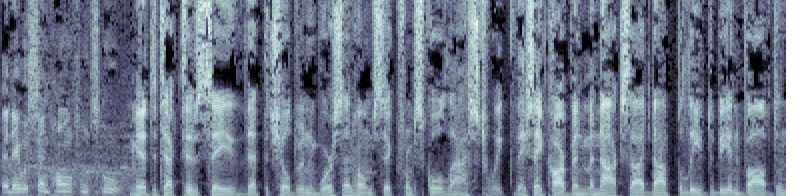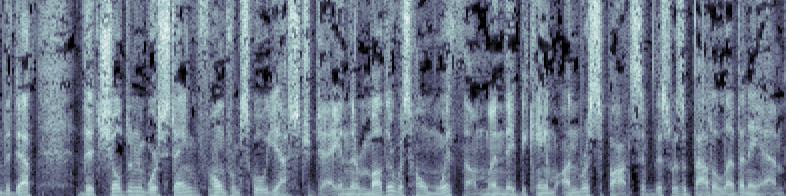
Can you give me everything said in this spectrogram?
and they were sent home from school. Yeah, detectives say that the children were sent home sick from school last week. They say carbon monoxide not believed to be involved in the death. The children were staying home from school yesterday and their mother was home with them when they became unresponsive. This was about 11 a.m.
